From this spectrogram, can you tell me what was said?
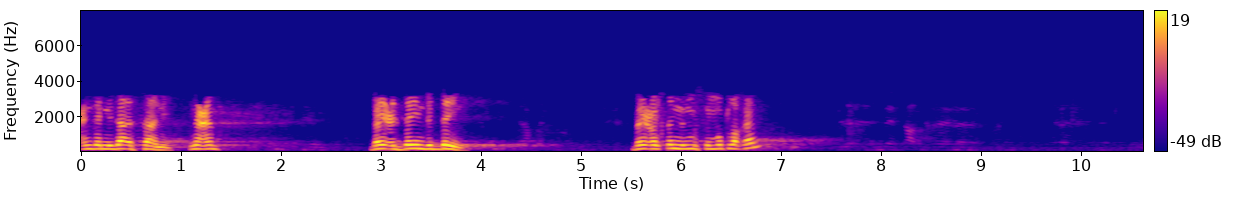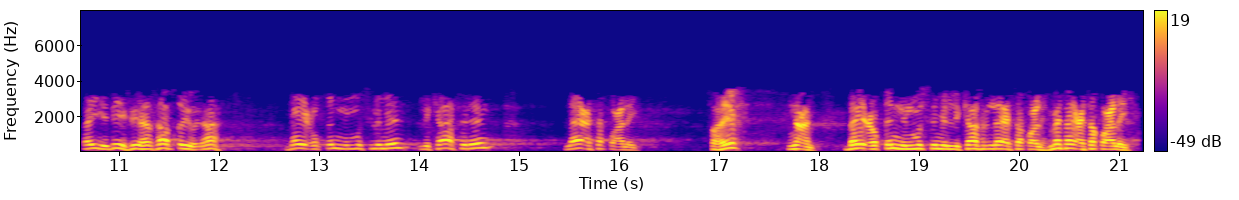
عند النداء الثاني نعم. بيع الدين بالدين. بيع القن المسلم مطلقا. طيب إيه فيها ثلاث قيود ها. بيع قن مسلم لكافر لا يعتق عليه. صحيح؟ نعم. بيع قن مسلم لكافر لا يعتق عليه. متى يعتق عليه؟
